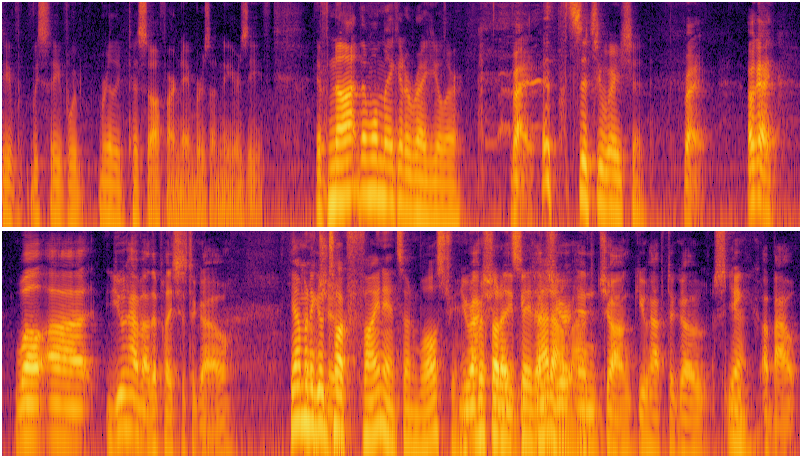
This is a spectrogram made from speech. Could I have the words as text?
see if we see if we really piss off our neighbors on New Year's Eve. If not, then we'll make it a regular Right. situation. Right. Okay. Well, uh, you have other places to go. Yeah, I'm going to go you? talk finance on Wall Street. I You never actually, thought I'd say that out you're loud. in junk, you have to go speak Yeah. about.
